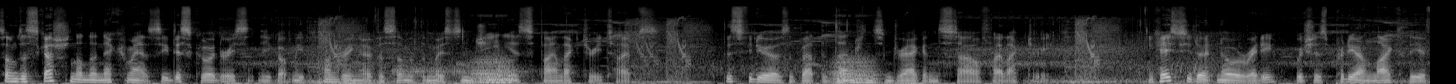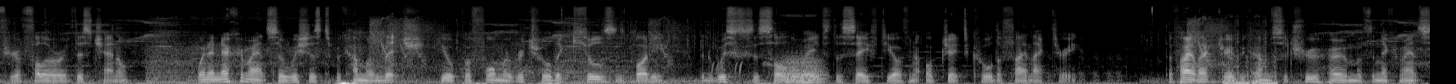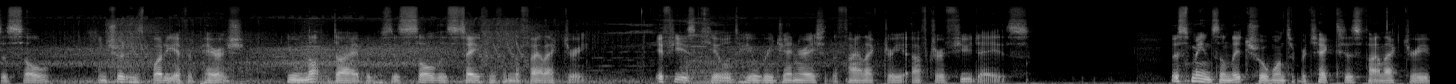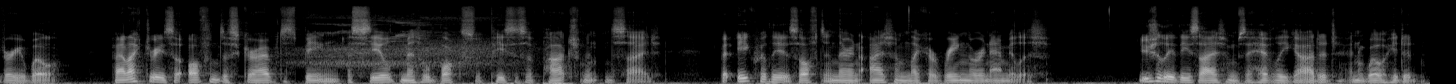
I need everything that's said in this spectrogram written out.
Some discussion on the Necromancy Discord recently got me pondering over some of the most ingenious phylactery types. This video is about the Dungeons & Dragons style phylactery. In case you don't know already, which is pretty unlikely if you're a follower of this channel, when a necromancer wishes to become a lich, he will perform a ritual that kills his body, but whisks his soul away to the safety of an object called a phylactery. The phylactery becomes the true home of the necromancer's soul, and should his body ever perish, he will not die because his soul is safe within the phylactery. If he is killed, he will regenerate at the phylactery after a few days. This means the lich will want to protect his phylactery very well. Phylacteries are often described as being a sealed metal box with pieces of parchment inside, but equally as often they're an item like a ring or an amulet. Usually these items are heavily guarded and well hidden.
